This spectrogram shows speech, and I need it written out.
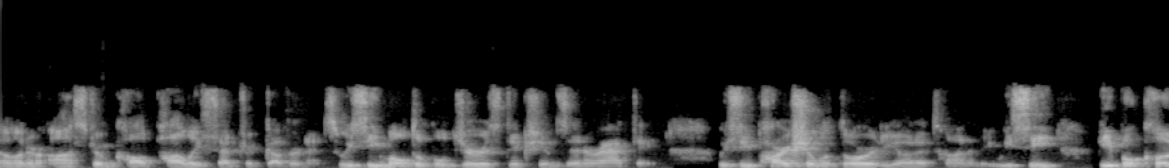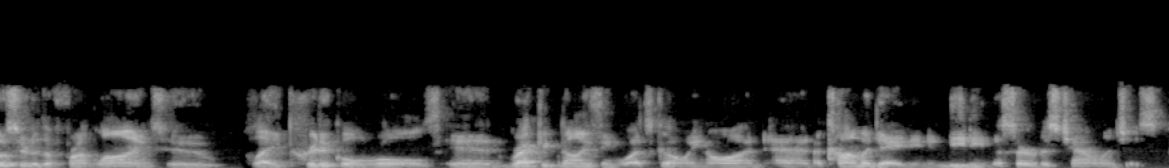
Elinor Ostrom called polycentric governance. We see multiple jurisdictions interacting. We see partial authority on autonomy. We see people closer to the front lines who play critical roles in recognizing what's going on and accommodating and meeting the service challenges.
